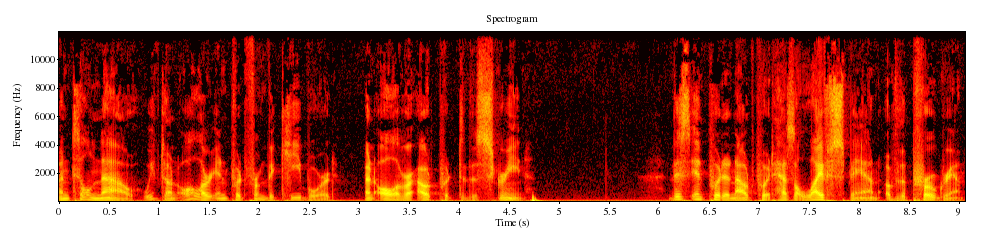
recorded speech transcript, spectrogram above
Until now, we've done all our input from the keyboard and all of our output to the screen. This input and output has a lifespan of the program.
